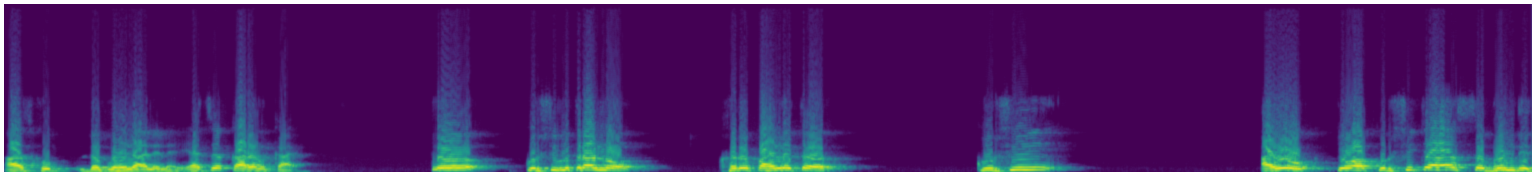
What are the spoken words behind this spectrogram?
आज खूप डबघाईला आलेला आहे. याचं कारण काय? तर कृषी मित्रांनो खरं पाहिलं तर कृषी आयोग किंवा कृषीच्या संबंधित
